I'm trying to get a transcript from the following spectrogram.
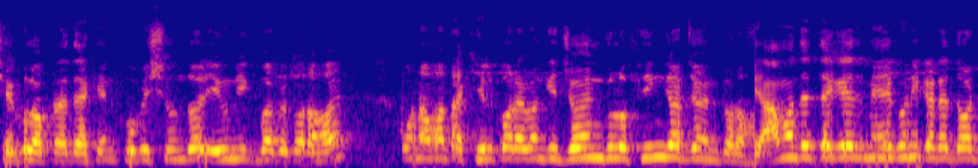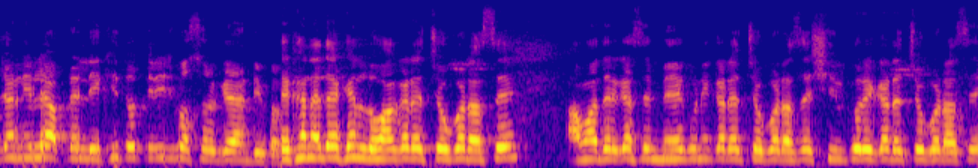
সেগুলো আপনারা দেখেন। খুবই সুন্দর ইউনিকভাবে করা হয়। কোনামাতা খিল করা এবং কি জয়েন্টগুলো ফিঙ্গার জয়েন করা হয়। আমাদের থেকে মেহগুনি কাঠের দরজা নিলে আপনি লিখিত তিরিশ বছর গ্যারান্টি পাবেন। এখানে দেখেন লোহা কাঠের চৌকট আছে, আমাদের কাছে মেহগুনি কাঠের চৌকট আছে, শিলকুড়ি কাঠের চৌকট আছে।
